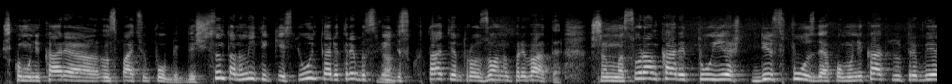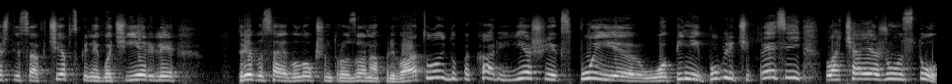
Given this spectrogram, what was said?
și comunicarea în spațiul public. Deci sunt anumite chestiuni care trebuie să fie da. discutate într-o zonă privată. Și în măsura în care tu ești dispus de a comunica, tu trebuie să accepti că negocierile trebuie să aibă loc și într-o zonă privatului, după care ieși și expui opinii publice presii la ce ai ajuns tu.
